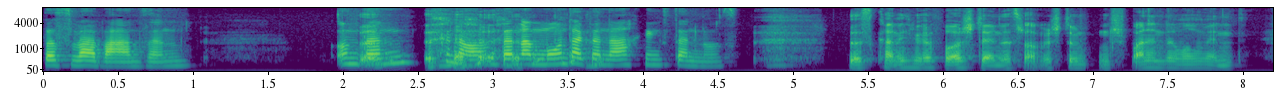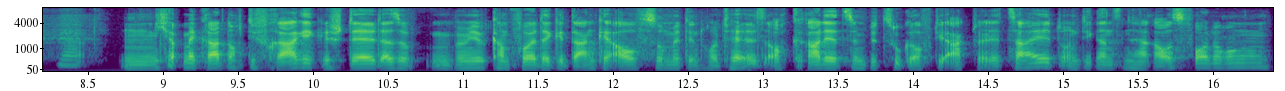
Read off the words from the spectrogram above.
Das war Wahnsinn. Und dann, genau, dann am Montag danach ging es dann los. Das kann ich mir vorstellen. Das war bestimmt ein spannender Moment. Ja. Mm, Ich habe mir gerade noch die Frage gestellt, also bei mir kam vorher der Gedanke auf, so mit den Hotels, auch gerade jetzt in Bezug auf die aktuelle Zeit und die ganzen Herausforderungen.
